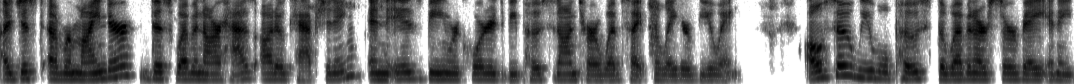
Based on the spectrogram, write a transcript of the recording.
Uh, just a reminder, this webinar has auto captioning and is being recorded to be posted onto our website for later viewing. Also, we will post the webinar survey in a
